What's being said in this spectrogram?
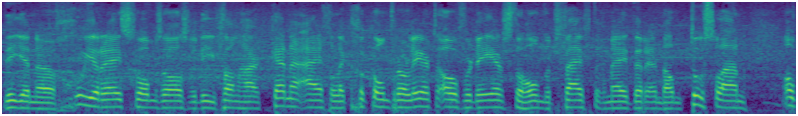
Die een eh, goede race zwom zoals we die van haar kennen. Eigenlijk gecontroleerd over de eerste 150 meter. En dan toeslaan op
